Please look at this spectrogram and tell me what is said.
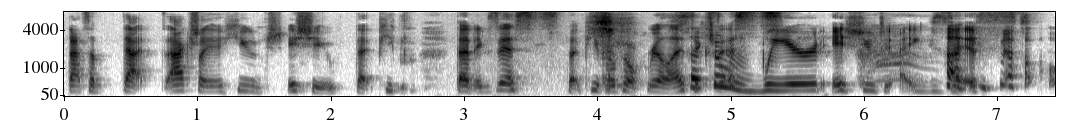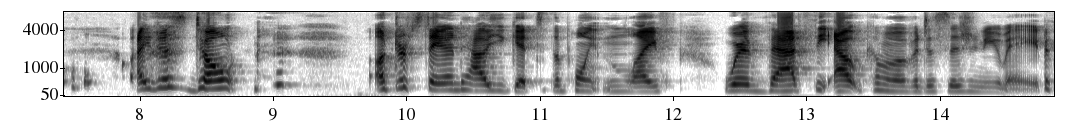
that's a that's actually a huge issue that people that exists that people don't realize Such exists. a weird issue to exist. know. I just don't understand how you get to the point in life where that's the outcome of a decision you made.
